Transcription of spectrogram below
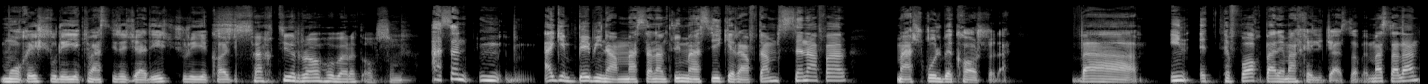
موقع شروع یک مسیر جدید شروع یک کار سختی راه و برات آسون. اصلا اگه ببینم مثلا توی مسیری که رفتم سه نفر مشغول به کار شدن. و این اتفاق برای من خیلی جذابه. مثلا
